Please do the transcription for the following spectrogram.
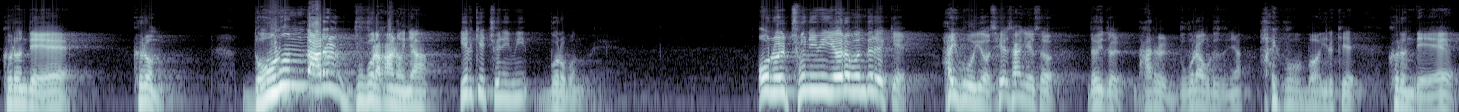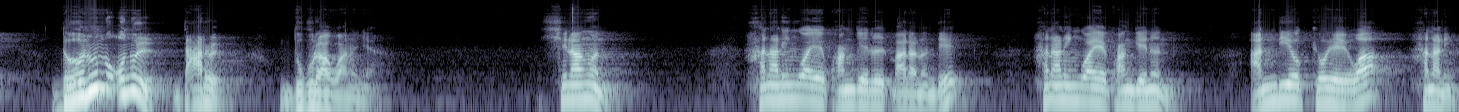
그런데 그럼 너는 나를 누구라 하느냐? 이렇게 주님이 물어본 거예요. 오늘 주님이 여러분들에게 아이고요 세상에서 너희들 나를 누구라고 그러느냐? 아이고 뭐 이렇게 그런데 너는 오늘 나를 누구라고 하느냐? 신앙은 하나님과의 관계를 말하는데 하나님과의 관계는 안디옥 교회와 하나님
